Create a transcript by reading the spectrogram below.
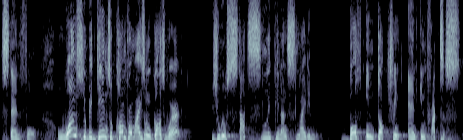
stand for? Once you begin to compromise on God's word, you will start slipping and sliding, both in doctrine and in practice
